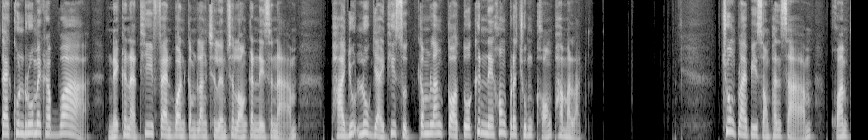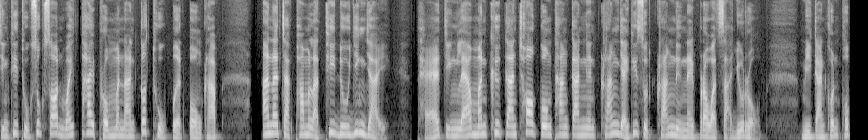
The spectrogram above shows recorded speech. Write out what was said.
แต่คุณรู้ไหมครับว่า ในขณะที่แฟนบอลกำลังเฉลิมฉลองกันในสนาม พายุลูกใหญ่ที่สุดกำลังก่อตัวขึ้นในห้องประชุมของพามาลัดช่วงปลายปี 2003 ความจริงที่ถูกซุกซ่อนไว้ใต้พรมมานานก็ถูกเปิดโปงครับ อาณาจักรพามาลัดที่ดูยิ่งใหญ่ แท้จริงแล้วมันคือการช่อโกงทางการเงินครั้งใหญ่ที่สุดครั้งหนึ่งในประวัติศาสตร์ยุโรป มีการค้นพบ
